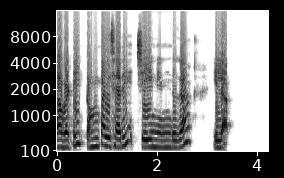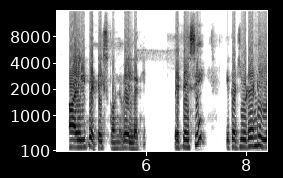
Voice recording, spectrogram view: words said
కాబట్టి కంపల్సరీ చేయి నిండుగా ఇలా ఆయిల్ పెట్టేసుకోండి వేళ్ళకి. పెట్టేసి ఇక్కడ చూడండి ఈ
